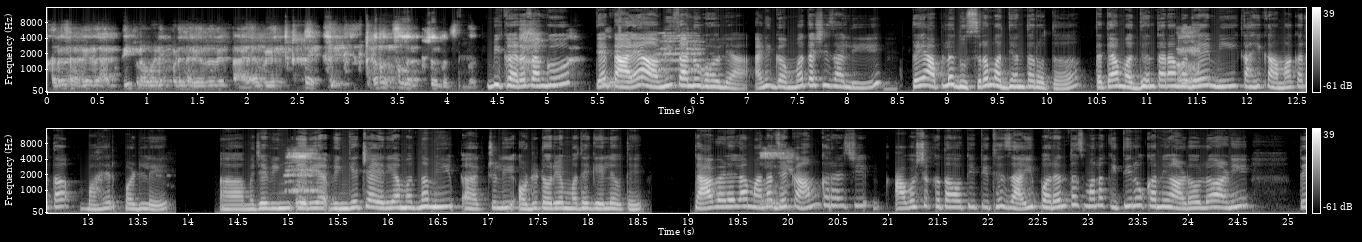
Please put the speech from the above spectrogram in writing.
खरं सांगायचं अगदी प्रामाणिकपणे सांगायचं ते टाळ्या मिळत लक्ष नसतं. मी खरं सांगू त्या टाळ्या आम्हीच अनुभवल्या. आणि गंमत अशी झाली ते आपलं दुसरं मध्यंतर होतं. तर त्या मध्यंतरामध्ये मी काही कामाकरता बाहेर पडले. म्हणजे विंग एरिया विंगेच्या एरियामधनं मी ऍक्च्युली ऑडिटोरियममध्ये गेले होते. त्यावेळेला मला जे काम करायची आवश्यकता होती तिथे जाईपर्यंतच मला किती लोकांनी अडवलं आणि ते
